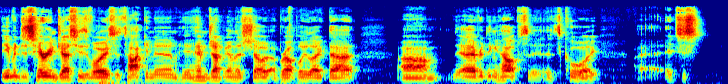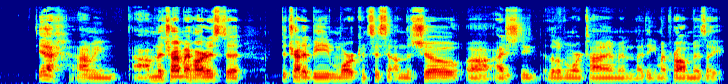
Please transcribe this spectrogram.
Even just hearing Jesse's voice, is talking to him, him jumping on the show abruptly like that. Um, yeah, everything helps. It's cool. Like it's just yeah, I mean, I'm gonna try my hardest to to try to be more consistent on the show. Uh, I just need a little bit more time, and I think my problem is I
